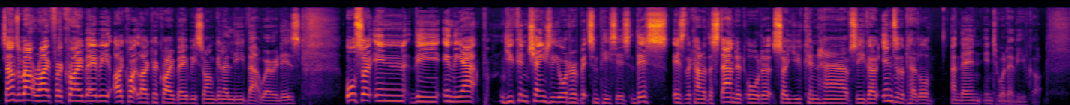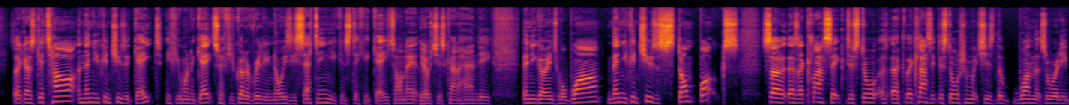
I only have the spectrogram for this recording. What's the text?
Sounds about right for a crybaby. I quite like a crybaby, so I'm going to leave that where it is. Also in the in the app, you can change the order of bits and pieces. This is the kind of the standard order, so you can have so you go into the pedal and then into whatever you've got. So it goes guitar, and then you can choose a gate if you want a gate. So if you've got a really noisy setting, you can stick a gate on it, Yep. which is kind of handy. Then you go into a wah. Then you can choose a stomp box. So there's a classic distor- uh, the classic distortion, which is the one that's already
